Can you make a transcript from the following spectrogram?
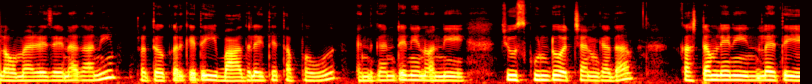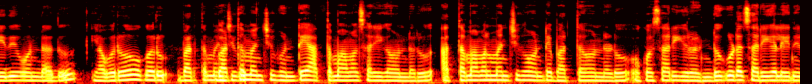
లవ్ మ్యారేజ్ అయినా కానీ ప్రతి ఒక్కరికైతే ఈ బాధలు అయితే తప్పవు. ఎందుకంటే నేను అన్నీ చూసుకుంటూ వచ్చాను కదా. కష్టం లేని ఇండ్లు అయితే ఏది ఉండదు. ఎవరో ఒకరు భర్త భర్త మంచిగా ఉంటే అత్తమామలు సరిగా ఉండరు. అత్తమామలు మంచిగా ఉంటే భర్త ఉండడు. ఒక్కోసారి రెండు కూడా సరిగా లేని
